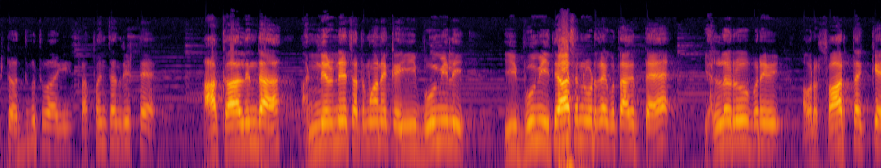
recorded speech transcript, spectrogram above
ಎಷ್ಟು ಅದ್ಭುತವಾಗಿ, ಪ್ರಪಂಚ ಅಂದ್ರೆ ಇಷ್ಟೇ. ಆ ಕಾಲದಿಂದ ಹನ್ನೆರಡನೇ ಶತಮಾನಕ್ಕೆ ಈ ಭೂಮಿಲಿ, ಈ ಭೂಮಿ ಇತಿಹಾಸ ನೋಡಿದ್ರೆ ಗೊತ್ತಾಗುತ್ತೆ, ಎಲ್ಲರೂ ಬರೀ ಅವರ ಸ್ವಾರ್ಥಕ್ಕೆ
